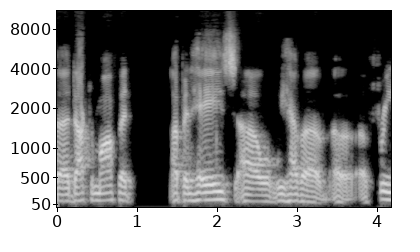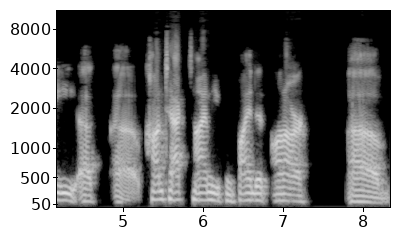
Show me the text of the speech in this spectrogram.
uh, Dr. Moffitt up in Hays. Uh, we have a, a, a free uh, uh, contact time. You can find it on our um,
